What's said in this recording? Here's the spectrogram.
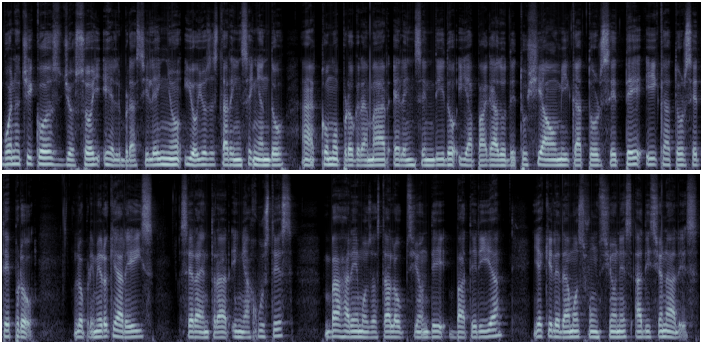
Bueno chicos, yo soy el brasileño y hoy os estaré enseñando a cómo programar el encendido y apagado de tu Xiaomi 14T y 14T Pro. Lo primero que haréis será entrar en ajustes, bajaremos hasta la opción de batería y aquí le damos funciones adicionales.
